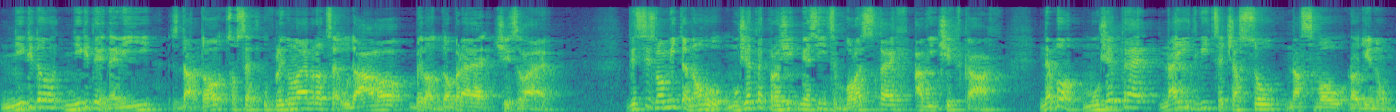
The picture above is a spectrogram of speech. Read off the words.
nikdo nikdy neví, zda to, co se v uplynulém roce událo, bylo dobré či zlé. Když si zlomíte nohu, můžete prožít měsíc v bolestech a výčitkách, nebo můžete najít více času na svou rodinu.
